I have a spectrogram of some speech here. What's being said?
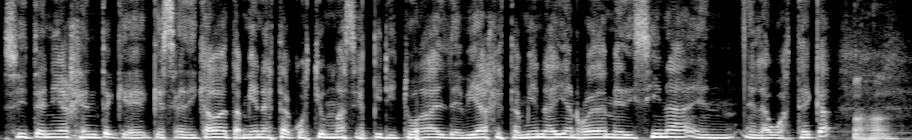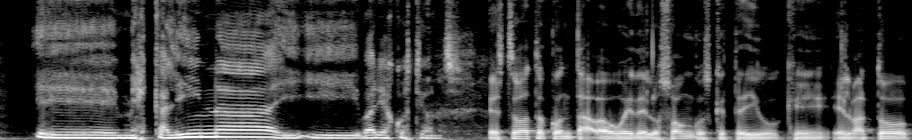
sí tenía gente que, que se dedicaba también a esta cuestión más espiritual, de viajes, también ahí en Rueda de Medicina, en, en la Huasteca, Ajá. Eh, mezcalina y, y varias cuestiones. Este vato contaba, güey, de los hongos que te digo, que el vato.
